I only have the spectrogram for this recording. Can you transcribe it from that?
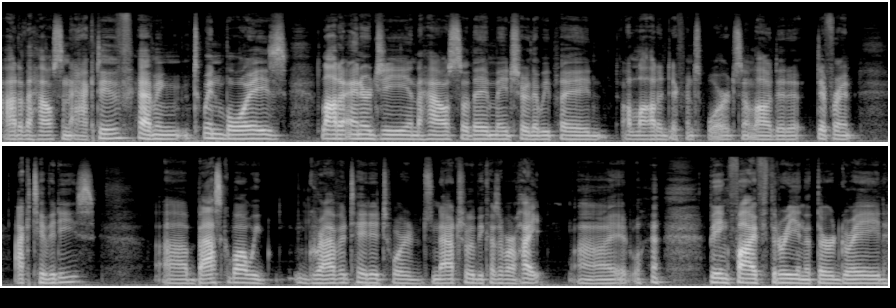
out of the house and active, having twin boys, a lot of energy in the house. So they made sure that we played a lot of different sports and a lot of different activities. Uh, basketball, we gravitated towards naturally because of our height. Uh, it, being five three in the third grade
